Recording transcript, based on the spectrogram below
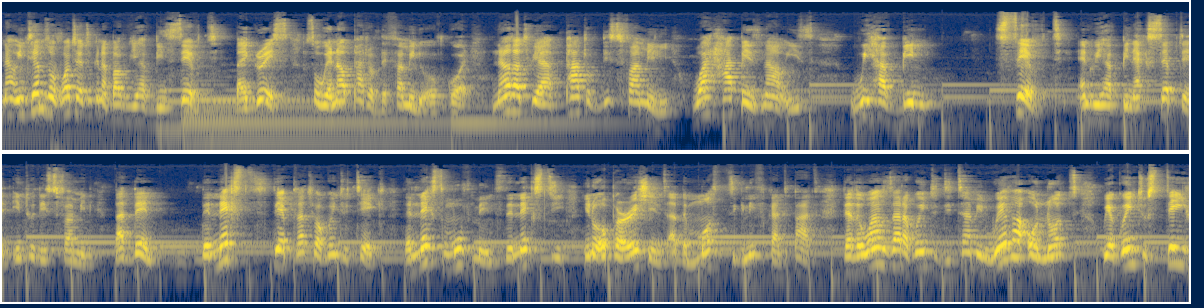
Now, in terms of what we're talking about, we have been saved by grace, so we're now part of the family of God. Now that we are part of this family, what happens now is we have been saved and we have been accepted into this family. But then the next step that we are going to take, the next movements, the next you know operations are the most significant part. They're the ones that are going to determine whether or not we are going to stay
